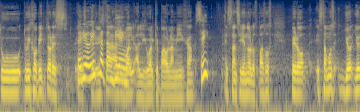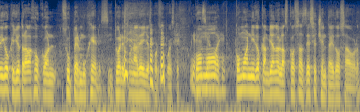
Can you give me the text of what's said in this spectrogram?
Tu, tu hijo Víctor es es Periodista también. Al igual, al igual que Paola, mi hija. Sí. Están siguiendo los pasos, pero estamos, yo, yo digo que yo trabajo con supermujeres y tú eres una de ellas, por supuesto. Gracias, ¿Cómo, Jorge. ¿Cómo han ido cambiando las cosas de ese 82 ahora?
